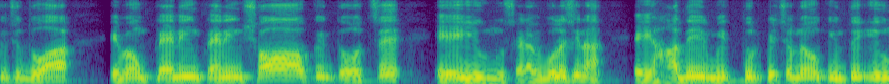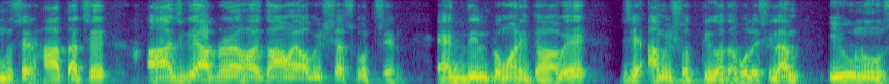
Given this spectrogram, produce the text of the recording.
কিছু দেওয়া এবং প্ল্যানিং প্ল্যানিং সব কিন্তু হচ্ছে এই ইউনুসের। আমি বলেছি না, এই হাদির মৃত্যুর পেছনেও কিন্তু ইউনুসের হাত আছে। আজকে আপনারা হয়তো আমায় অবিশ্বাস করছেন। একদিন প্রমাণিত হবে যে আমি সত্যি কথা বলেছিলাম, ইউনুস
